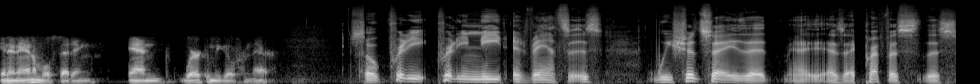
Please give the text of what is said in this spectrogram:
in an animal setting, and where can we go from there? So pretty pretty neat advances. We should say that uh, as I preface this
